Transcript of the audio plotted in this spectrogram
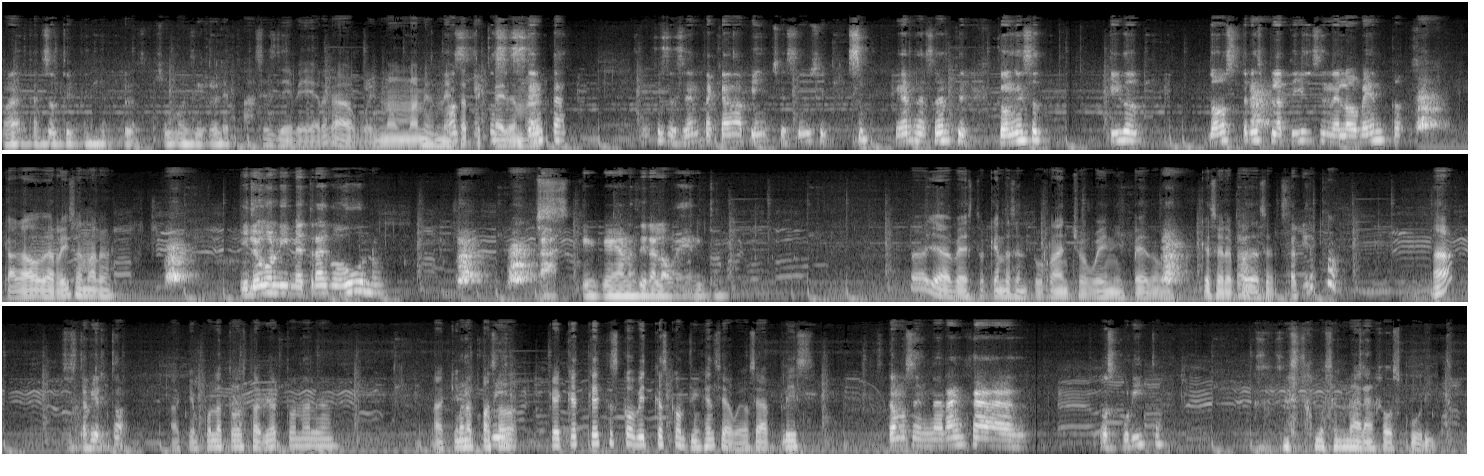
Bueno, eso estoy las sumas y Te pases de verga, güey. No mames, neta, te cae de mal. 160 cada pinche sushi. Qué suerte. Con eso pido dos, tres platillos en el ovento. Cagado de risa, malo. Y luego ni me trago uno. Ah, qué, ganas de ir al evento. Pero ya ves, tú que andas en tu rancho, güey, ni pedo, güey. ¿Qué se le puede hacer? ¿Está abierto? ¿Ah? Sí, está abierto. Aquí en Puebla todo está abierto, nalga. Aquí no ha pasado. ¿Qué, qué, qué es COVID? ¿Qué es contingencia, güey? O sea, please. Estamos en naranja oscurito. Estamos en naranja oscurito.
